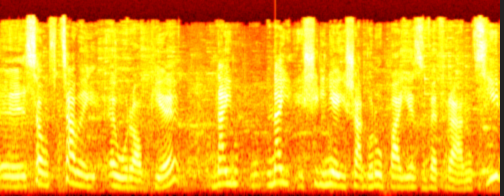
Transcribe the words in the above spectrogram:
e, są w całej Europie. Naj, najsilniejsza grupa jest we Francji.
